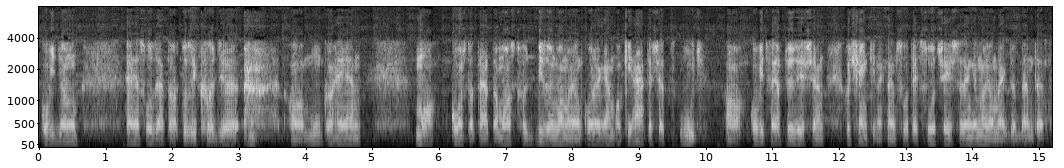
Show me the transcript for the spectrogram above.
Covid gyanú. Ehhez hozzátartozik, hogy a munkahelyen ma konstatáltam azt, hogy bizony van olyan kollégám, aki átesett úgy a Covid fertőzésen, hogy senkinek nem szólt egy szót se, és ez engem nagyon megdöbbentett.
